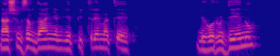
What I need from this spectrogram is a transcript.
Нашим завданням є підтримати його родину,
